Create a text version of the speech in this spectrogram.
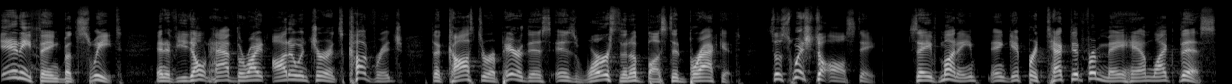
anything but sweet. And if you don't have the right auto insurance coverage, the cost to repair this is worse than a busted bracket. So switch to Allstate. Save money and get protected from mayhem like this.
